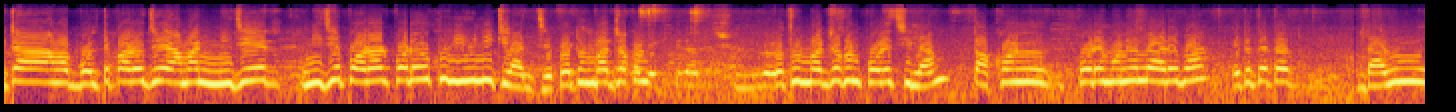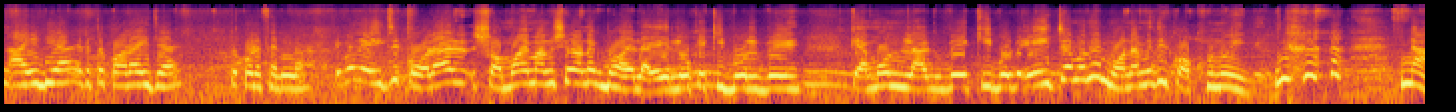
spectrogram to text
এটা আমার বলতে পারো যে আমার নিজের, নিজে পড়ার পরেও খুব ইউনিক লাগছে। প্রথমবার যখন প্রথমবার যখন পড়েছিলাম, তখন পড়ে মনে হলো, আরে বা এটা তো একটা দারুণ আইডিয়া এটা তো করাই যায়। তো করে ফেললাম। এবং এই যে করার সময় মানুষের অনেক ভয় লাগে লোকে কি বলবে কেমন লাগবে কি বলবে এইটা মধ্যে মনামিদির কখনোই নেই। না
